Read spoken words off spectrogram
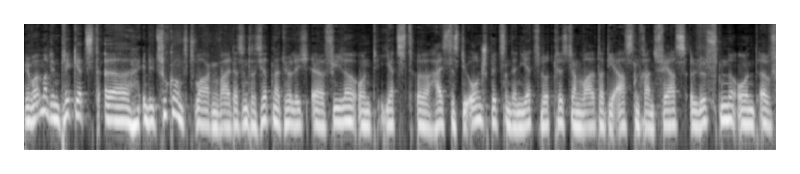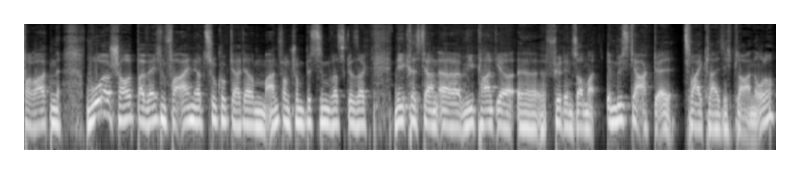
Wir wollen mal den Blick jetzt äh, in die Zukunft wagen, weil das interessiert natürlich äh, viele und jetzt äh, heißt es die Ohrenspitzen, denn jetzt wird Christian Walter die ersten Transfers lüften und äh, verraten, wo er schaut, bei welchem Verein er zuguckt. Er hat ja am Anfang schon ein bisschen was gesagt. Nee, Christian, äh, wie plant ihr äh, für den Sommer? Ihr müsst ja aktuell zweigleisig planen, oder?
